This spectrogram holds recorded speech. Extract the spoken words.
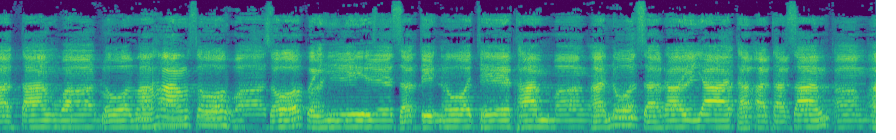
าตังวาโลมหังโสวาโสปหิสติโนเจธรรมังอนุสรายาทอัตสังฆังอ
